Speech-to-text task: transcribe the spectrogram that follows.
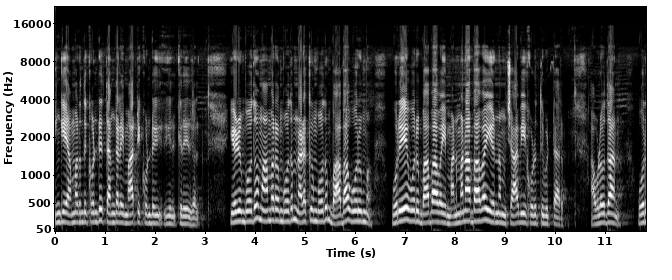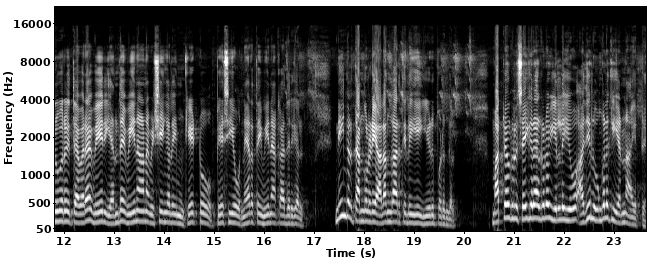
இங்கே அமர்ந்து கொண்டு தங்களை மாற்றிக்கொண்டு இருக்கிறீர்கள். எழும்போதும் அமரும் போதும் நடக்கும் போதும் பாபா ஒரு ஒரே ஒரு பாபாவை மன்மனா பாபா என்னும் சாவியை கொடுத்து விட்டார். அவ்வளவுதான். ஒருவரை தவிர வேறு எந்த வீணான விஷயங்களையும் கேட்டோ பேசியோ நேரத்தை வீணாக்காதீர்கள். நீங்கள் தங்களுடைய அலங்காரத்திலேயே ஈடுபடுங்கள். மற்றவர்கள் செய்கிறார்களோ இல்லையோ அதில் உங்களுக்கு என்ன ஆயிற்று?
